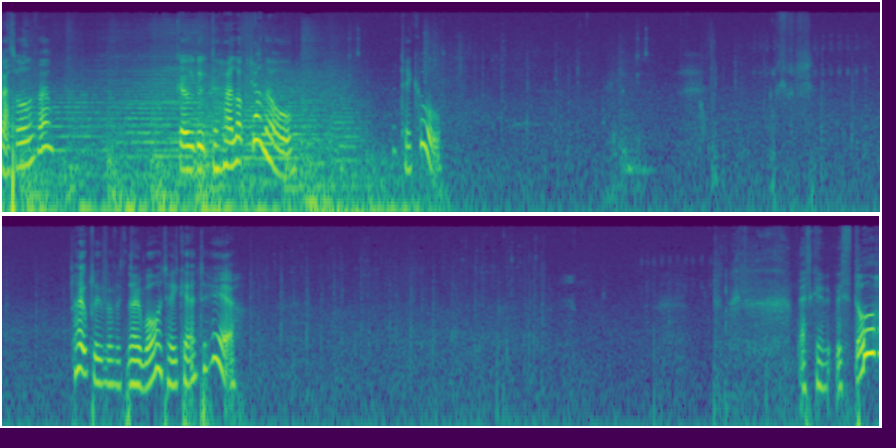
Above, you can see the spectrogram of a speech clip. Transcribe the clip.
Think that's all of them. Go loot the Hurlock Channel. Okay, cool. Hopefully if there's no more, I take it into here. Let's go restore.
